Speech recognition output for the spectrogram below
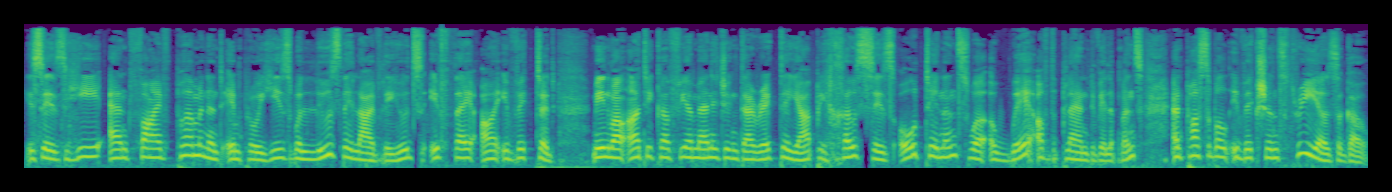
He says he and five permanent employees will lose their livelihoods if they are evicted. Meanwhile, ATKV Managing Director Yapi Gous says all tenants were aware of the planned developments and possible evictions three years ago.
